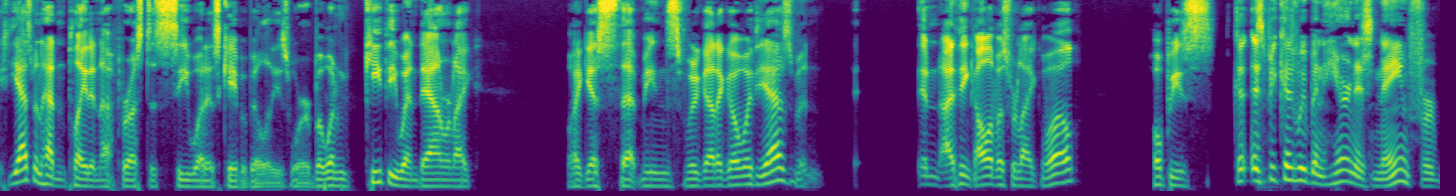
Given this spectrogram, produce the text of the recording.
Yassmin hadn't played enough for us to see what his capabilities were. But when Kuithe went down, we're like, well, I guess that means we got to go with Yassmin. And I think all of us were like, well, hope he's. It's because we've been hearing his name for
